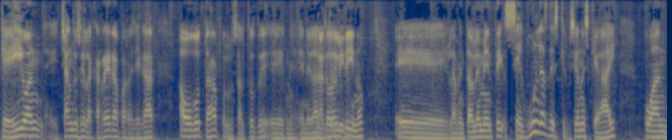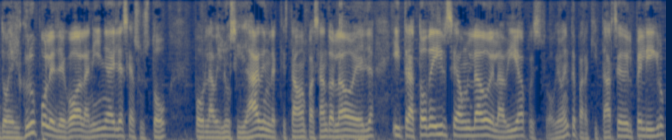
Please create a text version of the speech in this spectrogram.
que iban echándose la carrera para llegar a Bogotá por los altos de, en, en el Alto, del Vino. Eh, lamentablemente, según las descripciones que hay, cuando el grupo le llegó a la niña, ella se asustó por la velocidad en la que estaban pasando al lado de ella y trató de irse a un lado de la vía, pues obviamente para quitarse del peligro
